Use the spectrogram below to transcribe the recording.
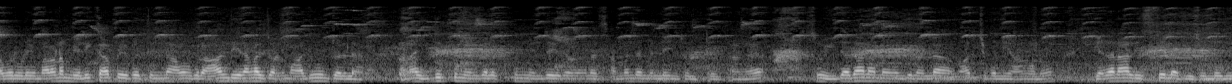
அவருடைய மரணம் ஹெலிகாப்டர் விபத்தில் அவங்க ஒரு ஆழ்ந்த இரங்கல் சொல்லணும்? அதுவும் சொல்லலை. ஆனால் இதுக்கும் எங்களுக்கும் எந்த விதமான சம்மந்தம் இல்லைன்னு சொல்லிட்டு இருக்காங்க. ஸோ இதை தான் நம்ம வந்து நல்லா வாட்ச் பண்ணி ஆகணும். எதனால் இஸ்ரேல் அப்படி சொல்லுது?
